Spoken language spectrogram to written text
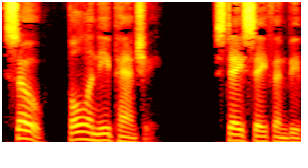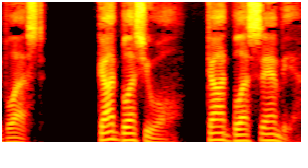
So, Bola Ni Panchi. Stay safe and be blessed. God bless you all. God bless Zambia.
